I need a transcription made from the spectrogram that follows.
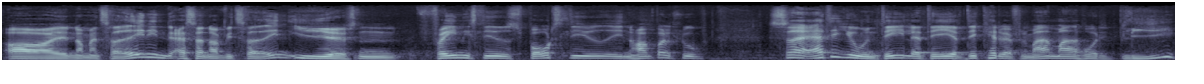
Og øh, når man træder ind i, altså når vi træder ind i øh, sådan foreningslivet, sportslivet i en håndboldklub, så er det jo en del af det, og det kan det i hvert fald meget, meget hurtigt blive.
